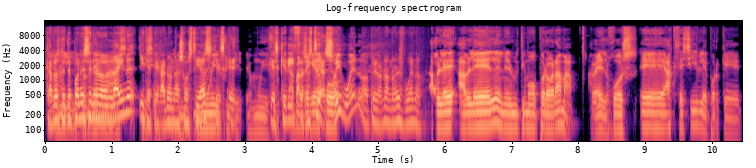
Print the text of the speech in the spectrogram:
Claro, es que te pones en el online y te pegaron unas hostias que, es que, es muy que, es que dices, hostia, soy bueno, pero no, no es bueno. Hablé, hablé él en el último programa. A ver, el juego es eh, accesible porque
